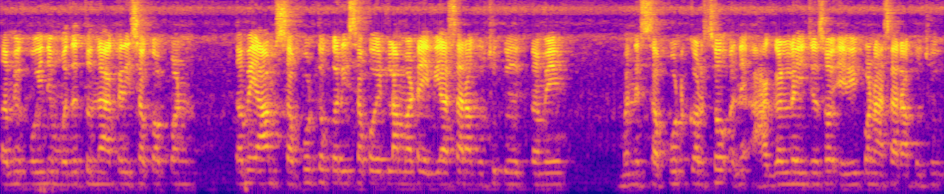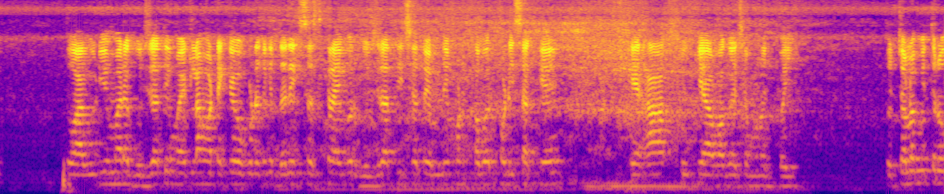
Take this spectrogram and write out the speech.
તમે કોઈને મદદ તો ના કરી શકો, પણ તમે આમ સપોર્ટ તો કરી શકો. એટલા માટે એવી આશા રાખું છું કે તમે મને સપોર્ટ કરશો અને આગળ લઈ જશો એવી પણ આશા રાખું છું. તો આ વીડિયો મારે ગુજરાતીમાં એટલા માટે કહેવો પડે છે કે દરેક સબસ્ક્રાઈબર ગુજરાતી છે, તો એમને પણ ખબર પડી શકે કે હા, શું કહેવા માગે છે મનોજભાઈ? તો ચલો મિત્રો,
